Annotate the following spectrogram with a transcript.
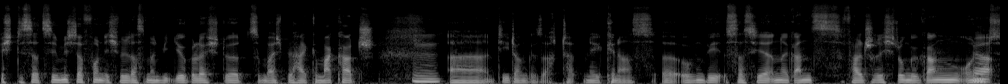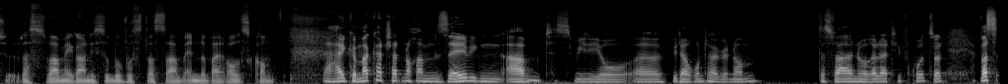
ich distanziere mich davon, ich will, dass mein Video gelöscht wird. Zum Beispiel Heike Makatsch, Mhm. äh, die dann gesagt hat, nee, Kinders, äh, irgendwie ist das hier in eine ganz falsche Richtung gegangen und Ja. das war mir gar nicht so bewusst, was da am Ende bei rauskommt. Der Heike Makatsch hat noch am selbigen Abend das Video äh, wieder runtergenommen. Das war nur relativ kurz dort. Was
